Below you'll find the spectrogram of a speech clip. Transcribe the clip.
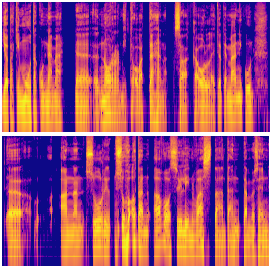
jotakin muuta kuin nämä normit ovat tähän saakka olleet. Joten mä niin kuin, annan suuri, su, otan avosylin vastaan tämän tämmöisen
